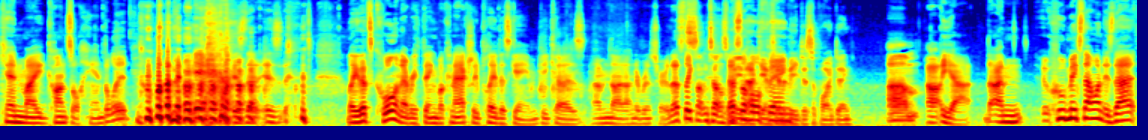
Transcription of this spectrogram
can my console handle it? is that is like that's cool and everything, but can I actually play this game? Because I'm not 100 percent sure. That's like Something tells that's me the that whole game's gonna be disappointing. Um, Uh, yeah. I'm. Who makes that one? Is that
